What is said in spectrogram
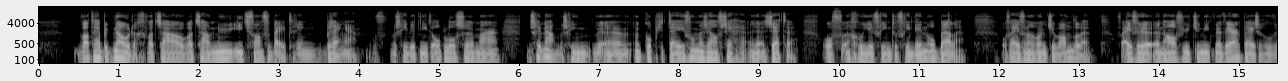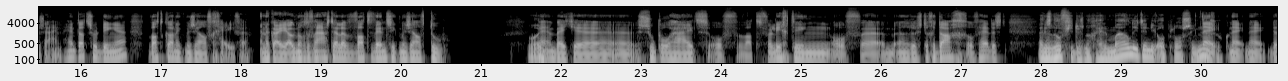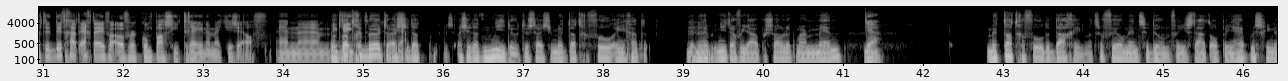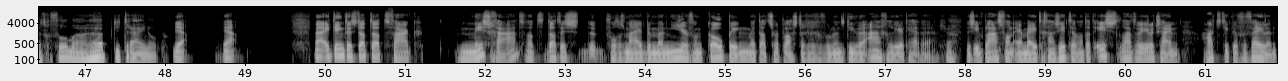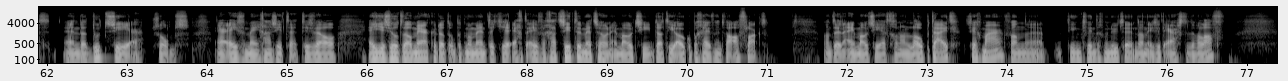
wat heb ik nodig? Wat zou, wat zou nu iets van verbetering brengen? Of misschien het niet oplossen, maar misschien, nou, misschien uh, een kopje thee voor mezelf uh, zetten. Of een goede vriend of vriendin opbellen. Of even een rondje wandelen. Of even een half uurtje niet met werk bezig hoeven zijn. He, dat soort dingen. Wat kan ik mezelf geven? En dan kan je ook nog de vraag stellen, wat wens ik mezelf toe? Mooi. Een beetje uh, soepelheid of wat verlichting of uh, een, een, rustige dag. Of, hè, dus, en dan dus, hoef je dus nog helemaal niet in die oplossing nee, te zoeken. Nee, nee. Dat, dit gaat echt even over compassie trainen met jezelf. En, um, Want ik wat denk gebeurt er als, ja. je dat, als je dat niet doet? Dus als je met dat gevoel en je gaat... En dan heb ik niet over jou persoonlijk, maar men. Ja. Met dat gevoel de dag in, wat zoveel mensen doen. Van je staat op en je hebt misschien het gevoel, maar hup, die trein op. Ja, ja. Nou, ik denk dus dat dat vaak misgaat. Want dat is de, volgens mij de manier van coping met dat soort lastige gevoelens die we aangeleerd hebben. Ja. Dus in plaats van ermee te gaan zitten, want dat is, laten we eerlijk zijn, hartstikke vervelend. En dat doet zeer soms, er even mee gaan zitten. Het is wel, je zult wel merken dat op het moment dat je echt even gaat zitten met zo'n emotie, dat die ook op een gegeven moment wel afvlakt. Want een emotie heeft gewoon een looptijd, zeg maar, van uh, 10, 20 minuten. En dan is het ergste er wel af.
